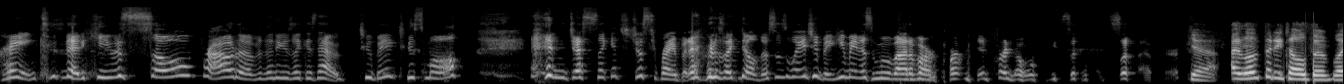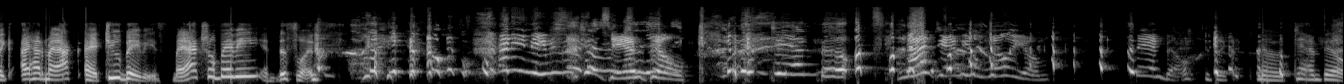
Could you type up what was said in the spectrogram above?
prank that he was so proud of. And then he was like, Is that too big, too small? And just like, It's just right. But everyone was like, No, this is way too big. You made us move out of mm. our apartment for no reason whatsoever. Yeah. I love that he tells them, like, I had my ac- I had two babies, my actual baby and this one. and he names it Dan Bill. Dan Bill. Not Daniel William. Dan Bill. He's like, no, Dan Bill.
